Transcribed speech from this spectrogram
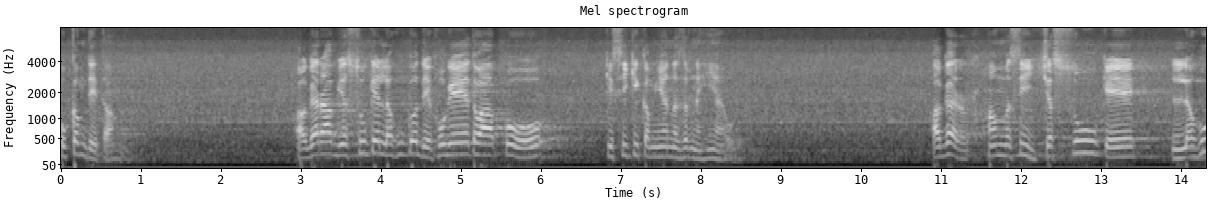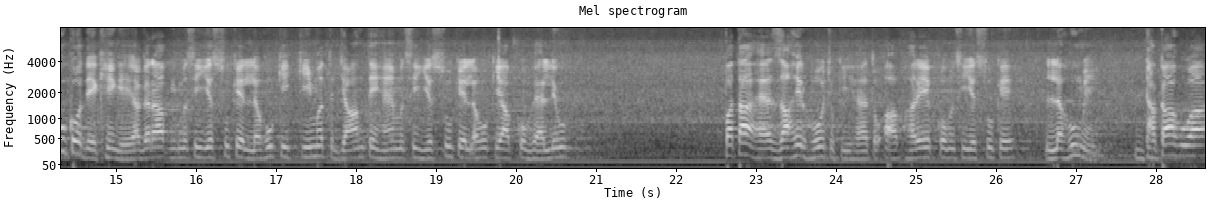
حکم دیتا ہوں۔ اگر آپ یسو کے لہو کو دیکھو گے تو آپ کو کسی کی کمیاں نظر نہیں آؤ گے اگر ہم مسیح یسو کے لہو کو دیکھیں گے، اگر آپ مسیح یسو کے لہو کی قیمت جانتے ہیں، مسیح یسو کے لہو کی آپ کو ویلیو پتہ ہے، ظاہر ہو چکی ہے، تو آپ ہر ایک کو مسیح یسو کے لہو میں ڈھکا ہوا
